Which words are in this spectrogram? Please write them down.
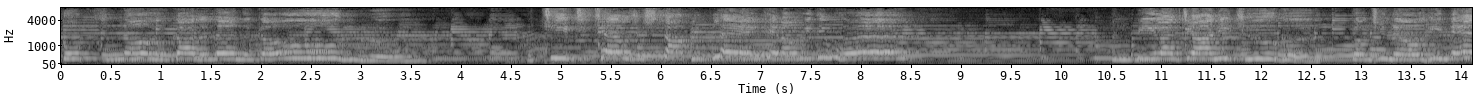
books, you know you've got to learn the golden rule. The teacher tells you stop your playing, get on with your work. And be like Johnny Too Good. Don't you know he never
